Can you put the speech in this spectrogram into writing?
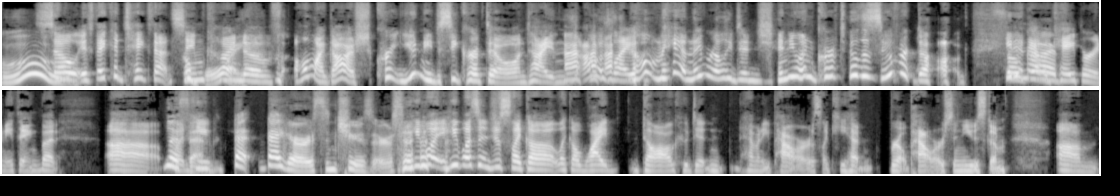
Ooh, So if they could take that same boy. kind of, oh my gosh, you need to see Crypto on Titans. I was like, oh man, they really did genuine Crypto the Super Dog. he didn't have a cape or anything, but uh, listen, but he be- beggars and choosers. he he wasn't just like a like a white dog who didn't have any powers. Like he had real powers and used them. Um,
